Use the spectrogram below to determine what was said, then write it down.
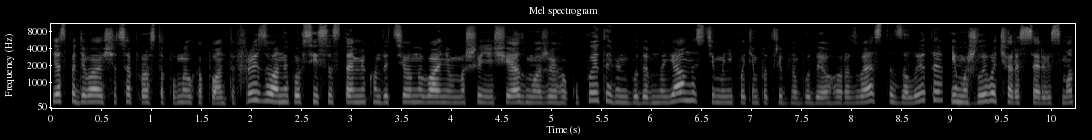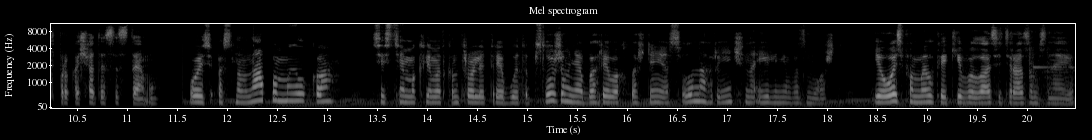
Я сподіваюся, що це просто помилка по антифризу, а не по всій системі кондиціонування в машині, що я зможу його купити. Він буде в наявності. Мені потім потрібно буде його розвести, залити і, можливо, через сервіс мод прокачати систему. Ось основна помилка. Система климат-контроля требует обслуживания, обогрев охлаждения салона ограничено или невозможно. І ось помилки, які вилазять разом з нею.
